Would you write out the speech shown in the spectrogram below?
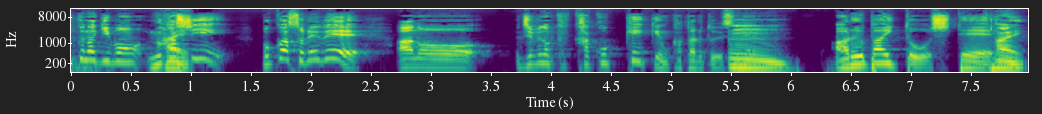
直な疑問、昔、僕はそれで、あの、自分の過去経験を語るとですうね、ん。アルバイトをして、はい。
